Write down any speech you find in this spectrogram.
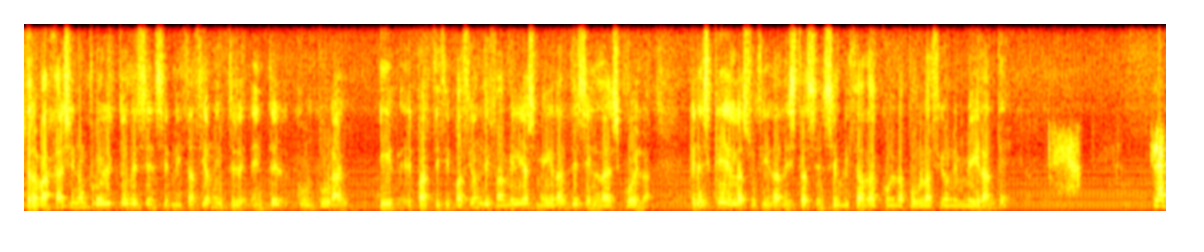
Trabajáis en un proyecto de sensibilización inter- intercultural y participación de familias migrantes en la escuela. ¿Crees que la sociedad está sensibilizada con la población inmigrante? La,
